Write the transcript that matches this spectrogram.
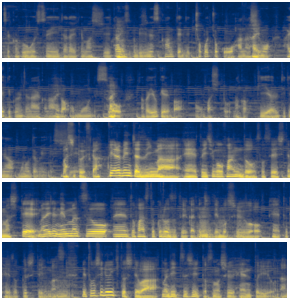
せっかくご出演いただいてますし多分そのビジネス観点でちょこちょこお話も入ってくるんじゃないかなとは思うんですよ、はい。はい、なんかよければバシッとなんか PR 的なものでもいいですし。バシッとですか？PR ベンチャーズ今、えーと、1号ファンドを蘇生してまして、まあ、大体年末を、えーと、ファーストクローズという形で募集を、えーと、継続しています、うん、で投資領域としては、まあ、D2C とその周辺というような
